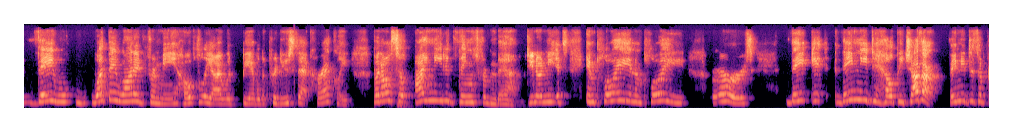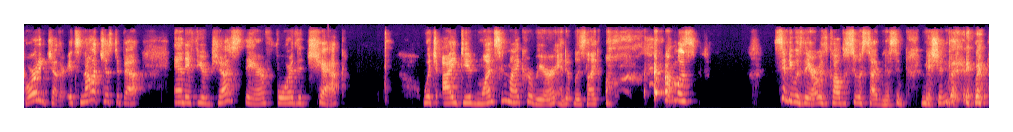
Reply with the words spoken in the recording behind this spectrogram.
they what they wanted from me hopefully i would be able to produce that correctly but also i needed things from them. Do you know what i mean? It's employee and employers they it they need to help each other. They need to support each other. It's not just about and if you're just there for the check which i did once in my career and it was like almost cindy was there. It was called a suicide mission mission but anyway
